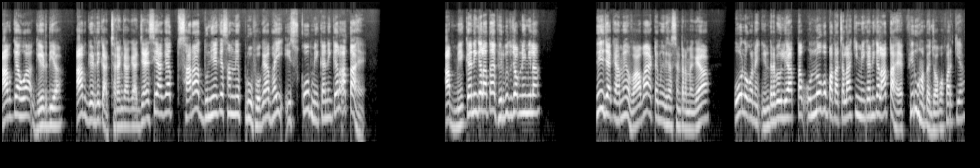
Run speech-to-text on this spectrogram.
अब क्या हुआ? गेट दिया। अब गेट देकर अच्छा रंग आ गया। जैसे आ गया, सारा दुनिया के सामने प्रूफ हो गया, भाई, इसको मैकेनिकल आता है। अब मैकेनिकल आता है, फिर भी तो जॉब नहीं मिला। फिर जाके हमें वावा एटमिक रिसर्च सेंटर में गया। वो लोगों ने इंटरव्यू लिया। तब उन लोगों को पता चला कि मैकेनिकल आता है, फिर वहाँ पे जॉब ऑफ़र किया।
